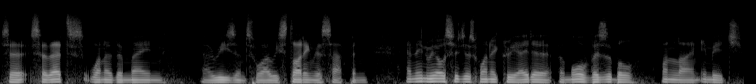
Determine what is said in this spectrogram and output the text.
So so that's one of the main uh, reasons why we're starting this up, and and then we also just want to create a, a more visible online image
